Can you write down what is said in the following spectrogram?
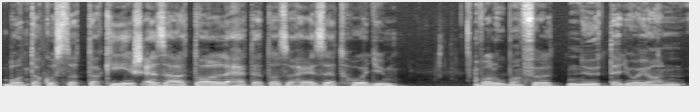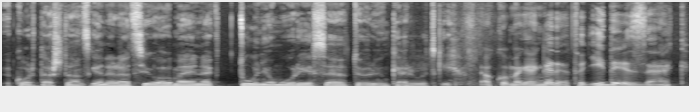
bontakoztattak ki, és ezáltal lehetett az a helyzet, hogy valóban fölnőtt egy olyan kortárs tánc generáció, amelynek túlnyomó része tőlünk került ki. Akkor megengedett, hogy idézzek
